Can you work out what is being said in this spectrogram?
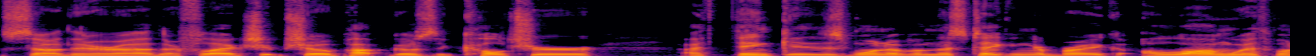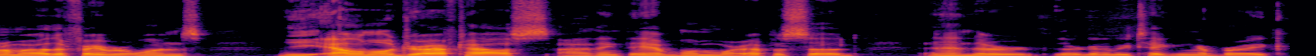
So their uh, their flagship show, Pop Goes the Culture, I think is one of them that's taking a break, along with one of my other favorite ones, the Alamo Drafthouse. I think they have one more episode, and then they're they're going to be taking a break.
